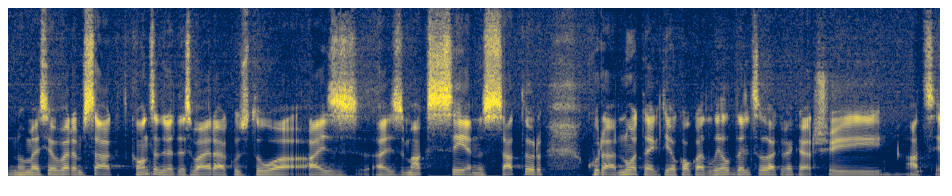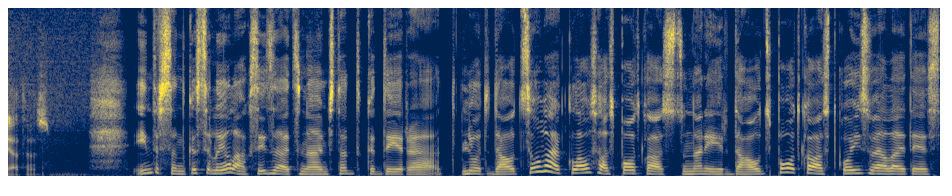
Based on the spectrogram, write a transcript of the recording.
nu, mēs jau varam sākt koncentrēties vairāk uz to aiz, aiz maksas sienas saturu, kurā noteikti jau kaut kāda liela daļa cilvēku vienkārši atsijātos. Interesanti, kas ir lielāks izaicinājums tad, kad ir ļoti daudz cilvēku klausās podkāstus un arī ir daudz podkāstu, ko izvēlēties,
